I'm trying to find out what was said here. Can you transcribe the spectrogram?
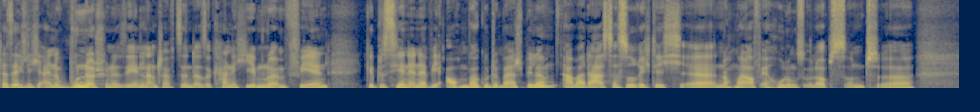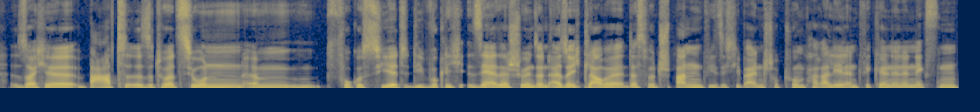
tatsächlich eine wunderschöne Seenlandschaft sind. Also kann ich jedem nur empfehlen. Gibt es hier in NRW auch ein paar gute Beispiele, aber da ist das so richtig äh, nochmal auf Erholungsurlaubs und äh, solche Badsituationen ähm, fokussiert, die wirklich sehr, sehr schön sind. Also ich glaube, das wird spannend, wie sich die beiden Strukturen parallel entwickeln in den nächsten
